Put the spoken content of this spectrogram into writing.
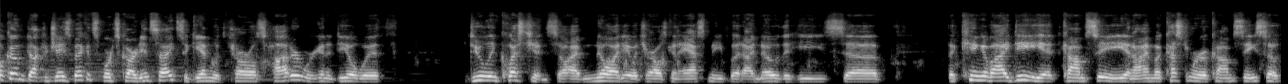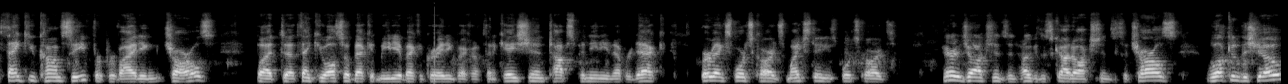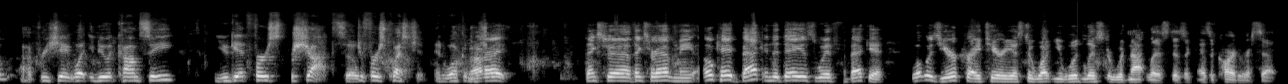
Welcome, Dr. James Beckett, Sports Card Insights, again with Charles Hodder. We're going to deal with dueling questions. So I have no idea what Charles is going to ask me, but I know that he's uh, the king of ID at COMC, and I'm a customer of COMC. So thank you, COMC, for providing Charles. But uh, thank you also, Beckett Media, Beckett Grading, Beckett Authentication, Topps Panini and Upper Deck, Burbank Sports Cards, Mike Stadium Sports Cards, Heritage Auctions, and Huggins and Scott Auctions. So, Charles, welcome to the show. I appreciate what you do at COMC you get first shot. So your first question, and welcome. All right. Thanks for uh, thanks for having me. Okay, back in the days with Beckett, what was your criteria as to what you would list or would not list as a as a card or a set?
